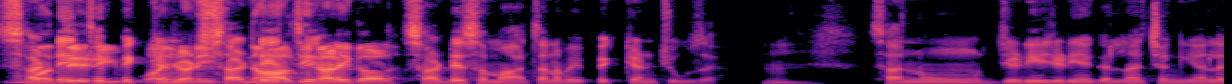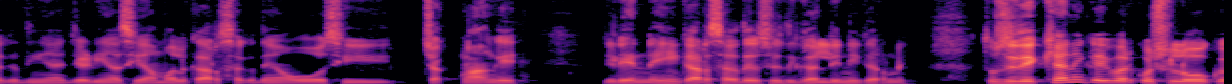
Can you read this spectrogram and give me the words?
ਸਾਡੇ ਇੱਥੇ ਜਾਣੀ ਸਾਡੇ ਨਾਲ ਦੀ ਨਾਲੇ ਗਾਲ। ਸਾਡੇ ਸਮਾਜ 'ਚ ਨਾ ਬਈ ਪਿਕ ਐਂਡ ਚੂਜ਼ ਹੈ। ਸਾਨੂੰ ਜਿਹੜੀਆਂ ਜਿਹੜੀਆਂ ਗੱਲਾਂ ਚੰਗੀਆਂ ਲੱਗਦੀਆਂ ਜਿਹੜੀਆਂ ਅਸੀਂ ਅਮਲ ਕਰ ਸਕਦੇ ਹਾਂ ਉਹ ਅਸੀਂ ਚੱਕਾਂਗੇ। ਜਿਹੜੇ ਨਹੀਂ ਕਰ ਸਕਦੇ ਉਸ ਦੀ ਗੱਲ ਹੀ ਨਹੀਂ ਕਰਨੀ। ਤੁਸੀਂ ਦੇਖਿਆ ਨਹੀਂ ਕਈ ਵਾਰ ਕੁਝ ਲੋਕ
